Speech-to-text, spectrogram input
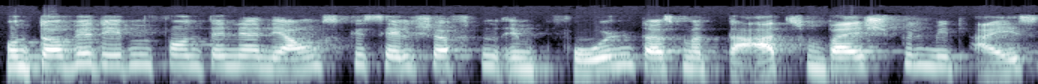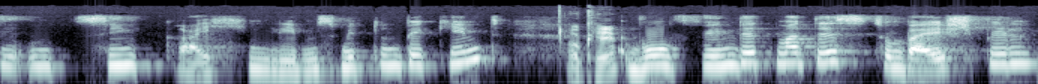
Und da wird eben von den Ernährungsgesellschaften empfohlen, dass man da zum Beispiel mit eisen- und zinkreichen Lebensmitteln beginnt. Okay. Wo findet man das? Zum Beispiel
